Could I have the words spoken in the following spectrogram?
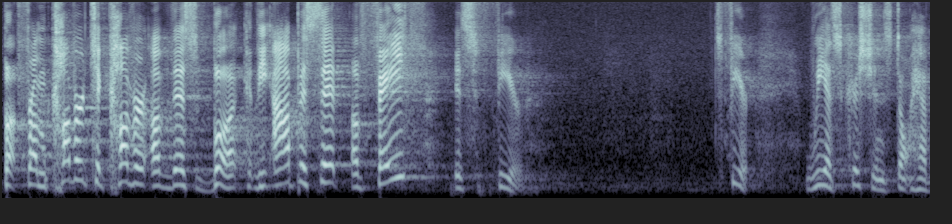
But from cover to cover of this book, the opposite of faith is fear. It's fear. We as Christians don't have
